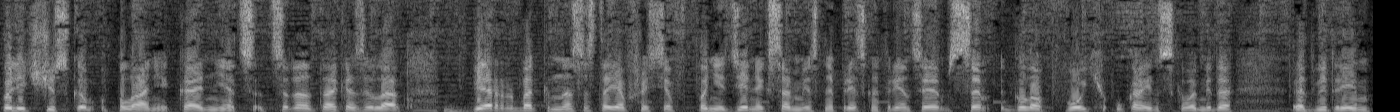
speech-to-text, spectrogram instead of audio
политическом плане. Конец цитаты так заявила Бербак на состоявшейся в понедельник совместной пресс-конференции с главой украинского МИДа Дмитрием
